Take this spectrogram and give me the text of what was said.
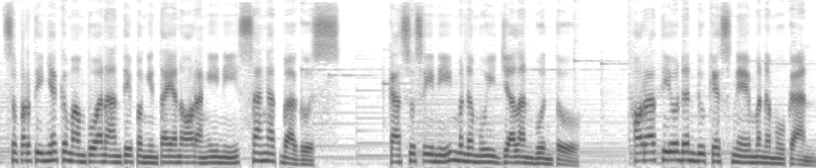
Sepertinya kemampuan anti pengintaian orang ini sangat bagus. Kasus ini menemui jalan buntu. Horatio dan Duquesne menemukan.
